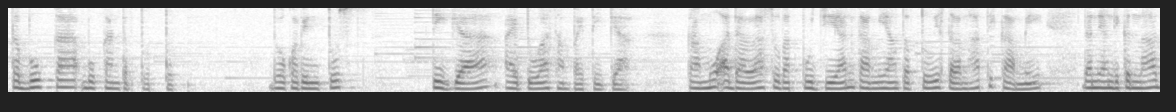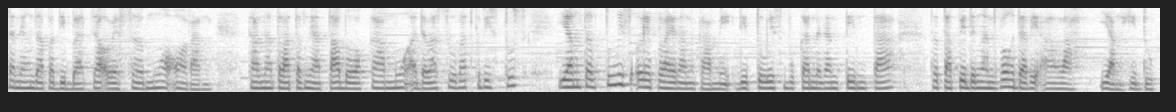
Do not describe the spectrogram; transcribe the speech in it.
Terbuka bukan tertutup. 2 Korintus 3 ayat 2 sampai 3. Kamu adalah surat pujian kami yang tertulis dalam hati kami dan yang dikenal dan yang dapat dibaca oleh semua orang karena telah ternyata bahwa kamu adalah surat Kristus yang tertulis oleh pelayanan kami, ditulis bukan dengan tinta, tetapi dengan roh dari Allah yang hidup.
